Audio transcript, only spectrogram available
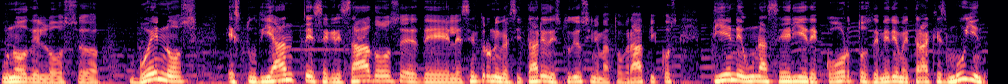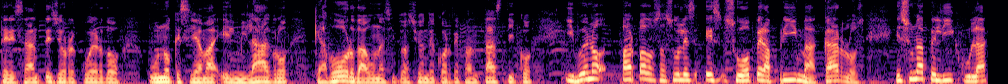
uno de los uh, buenos estudiantes egresados eh, del Centro Universitario de Estudios Cinematográficos. Tiene una serie de cortos, de mediometrajes muy interesantes. Yo recuerdo uno que se llama El Milagro, que aborda una situación de corte fantástico. Y bueno, Párpados Azules es su ópera prima, Carlos. Es una película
